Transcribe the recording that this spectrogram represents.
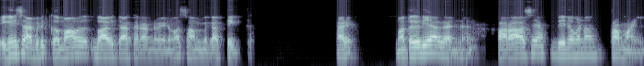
ඒක නිසා අපිට කමාව භාවිතා කරන්න වෙනවා සම් එකත් එක්ක. හරි? මතක තියාගන්න. පරාසයක් දෙනව නම් තමයි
